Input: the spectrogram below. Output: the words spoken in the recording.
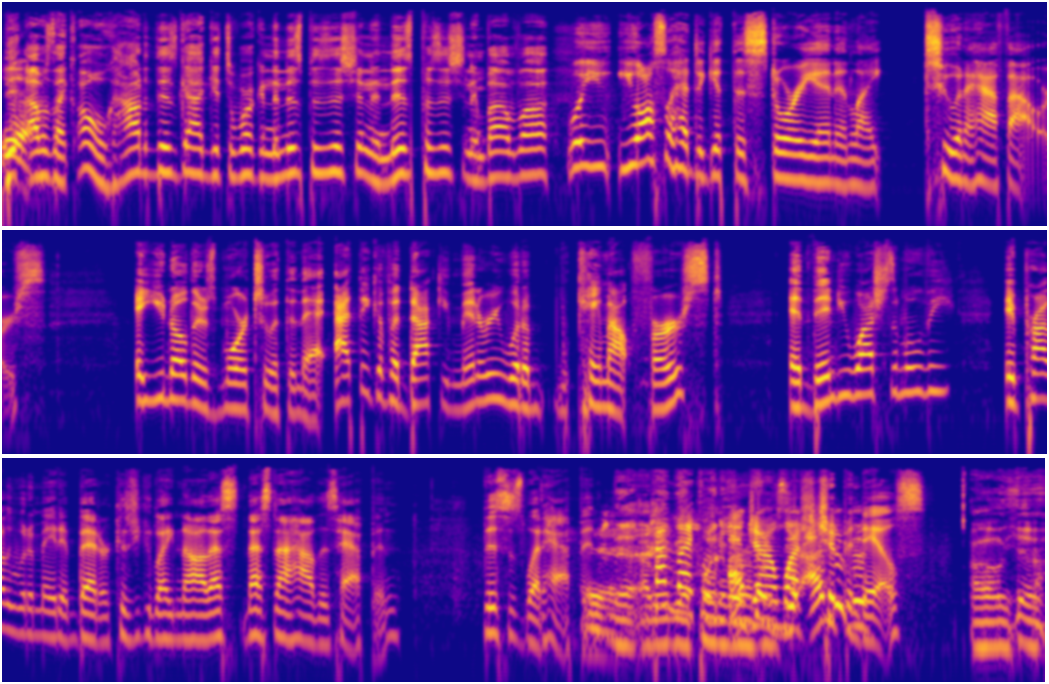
th- Yeah. I was like, oh, how did this guy get to working in this position, in this position, and blah blah. blah. Well, you you also had to get this story in in like two and a half hours, and you know there's more to it than that. I think if a documentary would have came out first, and then you watch the movie, it probably would have made it better because you could be like, nah, that's that's not how this happened. This is what happened. Yeah. Yeah, kind of like when point and John watched I think this- Chippendales. Oh yeah,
